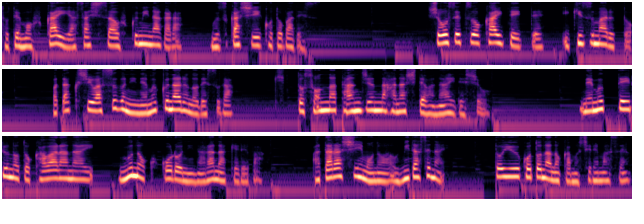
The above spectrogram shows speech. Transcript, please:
とても深い優しさを含みながら難しい言葉です。小説を書いていて行き詰まると私はすぐに眠くなるのですがきっとそんな単純な話ではないでしょう。眠っているのと変わらない無の心にならなければ新しいものは生み出せないということなのかもしれません。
